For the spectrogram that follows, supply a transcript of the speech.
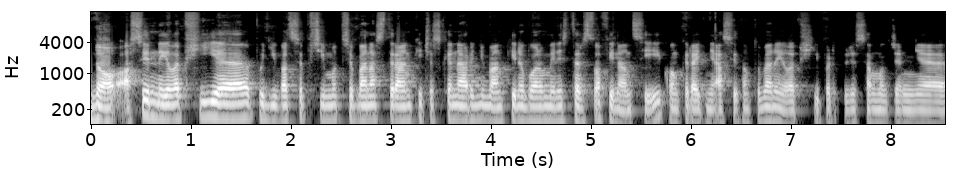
No, asi nejlepší je podívat se přímo třeba na stránky České národní banky nebo na ministerstva financí, konkrétně asi tam to bude nejlepší, protože samozřejmě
